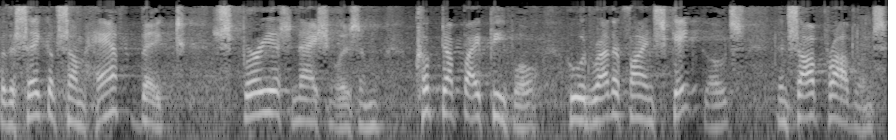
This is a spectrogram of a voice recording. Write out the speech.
for the sake of some half baked, spurious nationalism cooked up by people who would rather find scapegoats than solve problems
